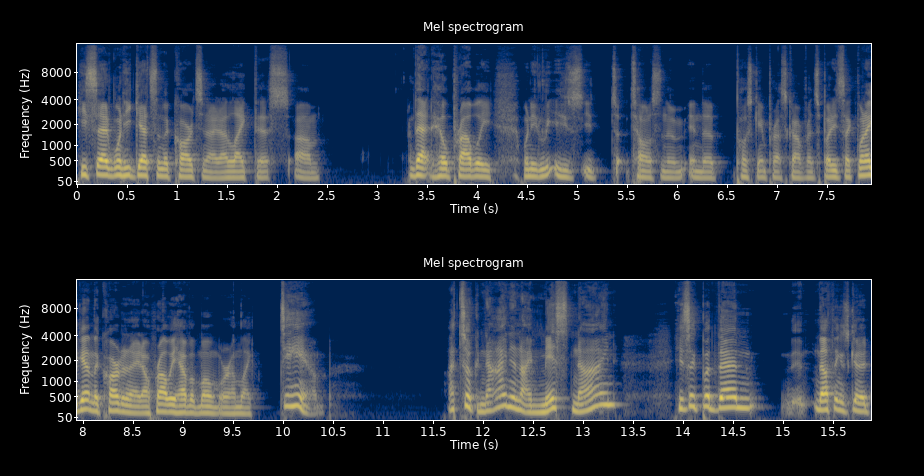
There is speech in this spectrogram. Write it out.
he said when he gets in the car tonight, I like this. Um, that he'll probably when he he's, he's telling us in the in the post game press conference, but he's like, when I get in the car tonight, I'll probably have a moment where I'm like, damn, I took nine and I missed nine. He's like, but then nothing's gonna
